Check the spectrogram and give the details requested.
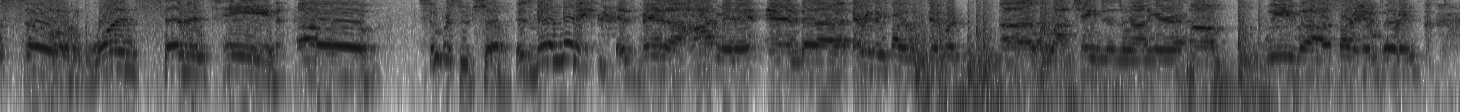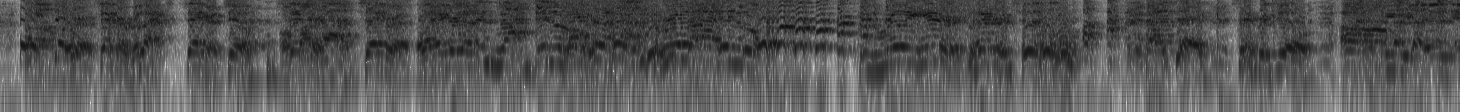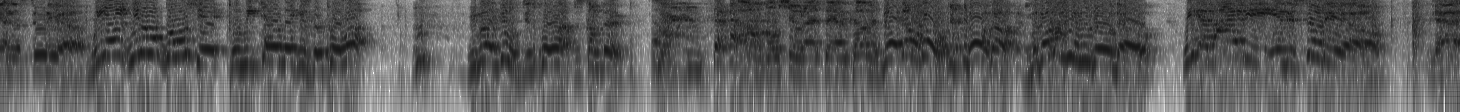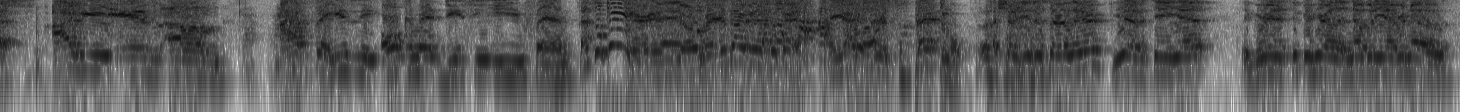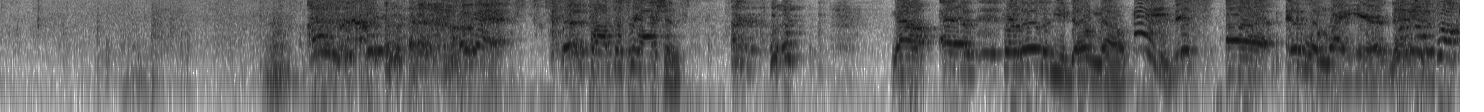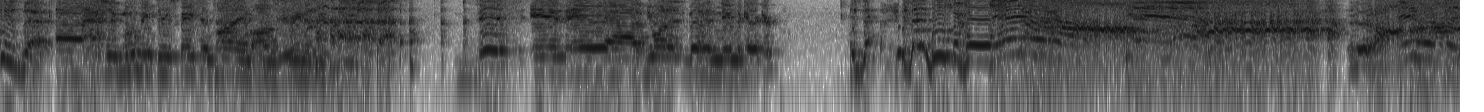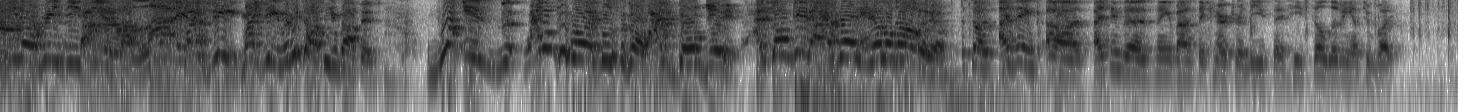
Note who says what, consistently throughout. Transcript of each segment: Speaker 1: episode 117 of Super Suit Show.
Speaker 2: It's been a minute.
Speaker 1: It's been a hot minute, and uh, everything probably looks different. Uh, there's a lot of changes around here. Um, we've uh, started importing.
Speaker 2: Wait, Secker, Secker, relax. Secker, chill.
Speaker 1: Oh my God.
Speaker 2: Secker.
Speaker 1: This is not digital. It's really not digital. He's really here.
Speaker 2: Secker, chill. Hashtag Secker, chill. Um,
Speaker 1: is in the studio.
Speaker 2: we ain't, we don't bullshit when we tell niggas to pull up. We be like, dude, just pull up, just come through.
Speaker 3: I don't bullshit when I say I'm coming.
Speaker 2: No, no, no, no, no. For those of you who don't know, we have Ivy in the studio.
Speaker 1: Yes, Ivy is. Um, have to say he's the ultimate DCEU fan.
Speaker 2: That's okay.
Speaker 1: There is no greater sign. That's okay.
Speaker 3: Hey, you know what?
Speaker 1: Respectable.
Speaker 3: I showed you this earlier. You haven't seen it yet. The greatest superhero that nobody ever knows.
Speaker 1: Okay, let's process reactions. Now, uh, for those of you who don't know, this uh, emblem right here that
Speaker 2: What the
Speaker 1: is
Speaker 2: fuck is that?
Speaker 1: uh, actually moving through space and time on the screen as we speak. this is a. Uh, you want to go ahead and name the character?
Speaker 2: Is that is that Booster Gold? Yeah. yeah.
Speaker 3: Anyone says he don't read DC is a liar.
Speaker 2: Mike G, my G, let me talk to you about this. What is the? Why do people like Booster Gold? I don't get it. I don't get it. I read hella bunch of them.
Speaker 3: So I think uh, I think the thing about the character these days, he's still living up to what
